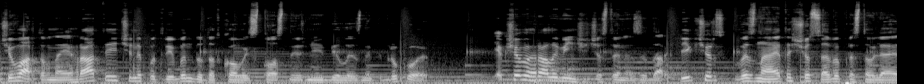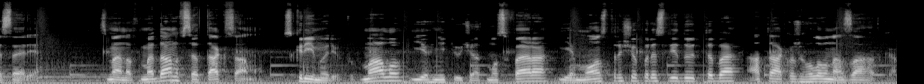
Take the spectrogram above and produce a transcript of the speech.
Чи варто в неї грати, і чи не потрібен додатковий стос нижньої білизни під рукою? Якщо ви грали в інші частини The Dark Pictures, ви знаєте, що себе представляє серія. З Man of Medan все так само. Скрімерів тут мало, є гнітюча атмосфера, є монстри, що переслідують тебе, а також головна загадка.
